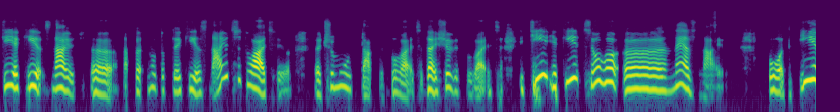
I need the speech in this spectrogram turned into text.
ті, які знають, е, ну тобто, які знають ситуацію, е, чому так відбувається, да, і що відбувається, і ті, які цього е, не знають. От і,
